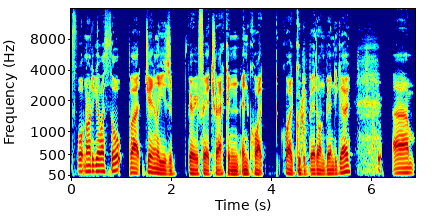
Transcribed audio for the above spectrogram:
fortnight ago, I thought, but generally is a very fair track and, and quite quite good to bet on Bendigo. Um,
